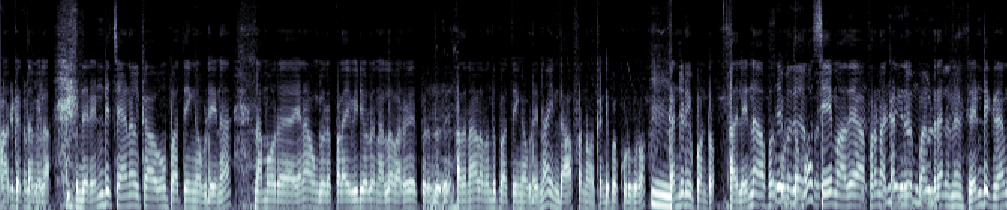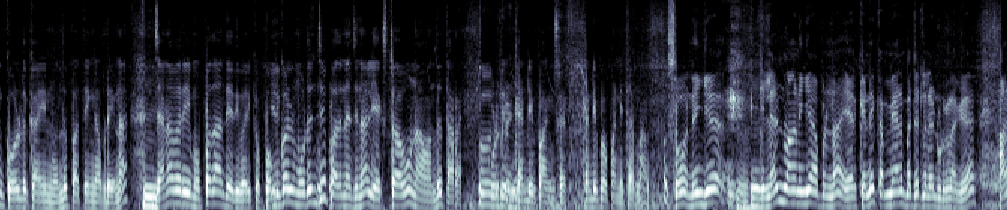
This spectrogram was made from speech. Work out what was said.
மார்க்கெட் தமிழா? இந்த ரெண்டு சேனலுக்காகவும் பார்த்தீங்க அப்படின்னா நம்ம ஒரு ஏன்னா உங்களோட பழைய வீடியோவில் நல்ல வரவேற்பு இருந்தது. அதனால வந்து பார்த்தீங்க அப்படின்னா இந்த ஆஃபர் நம்ம கண்டிப்பாக கொடுக்குறோம். கண்டினியூ பண்ணுறோம் அதில் என்ன ஆஃபர் கொடுத்தோமோ சேம் அதே ஆஃபரை நான் கண்டினியூ பண்ணுறேன்? ரெண்டு கிராம் கோல்டு காயின் வந்து பார்த்தீங்க அப்படின்னா ஜனவரி முப்பதாம் தேதி வரைக்கும் பொங்கல் முடிஞ்சு பதினஞ்சு நாள் எக்ஸ்ட்ராவும் நான் வந்து தரேன். கண்டிப்பாங்க சார். கண்டிப்பா பண்ணி தரலாம். ஸோ நீங்க இங்க லேண்ட் வாங்குனீங்க அப்படின்னா ஏற்கனவே கம்மியான பட்ஜெட்ல லேண்ட் கொடுக்குறாங்க. ஆனா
